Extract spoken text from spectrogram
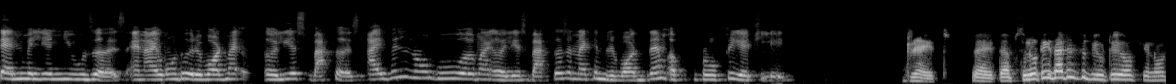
10 million users and I want to reward my earliest backers, I will know who were my earliest backers and I can reward them appropriately. Right, right. Absolutely. That is the beauty of, you know,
